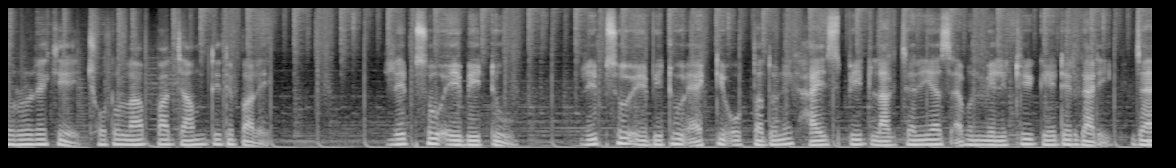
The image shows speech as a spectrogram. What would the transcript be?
ধরে রেখে ছোট লাভ বা জাম দিতে পারে। রেপসো এবি টু রিপসো এবি টু একটি অত্যাধুনিক হাই স্পিড লাক্সারিয়াস এবং মিলিটারি গ্রেডের গাড়ি, যা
